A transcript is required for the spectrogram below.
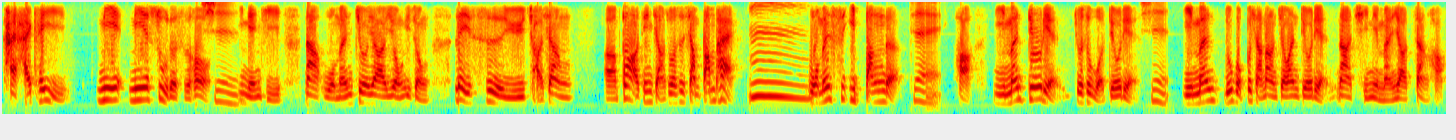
还还可以捏捏数的时候，是一年级，那我们就要用一种类似于好像啊、呃、不好听讲说是像帮派。嗯，我们是一帮的。对，好。你们丢脸就是我丢脸，是。你们如果不想让教官丢脸，那请你们要站好，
